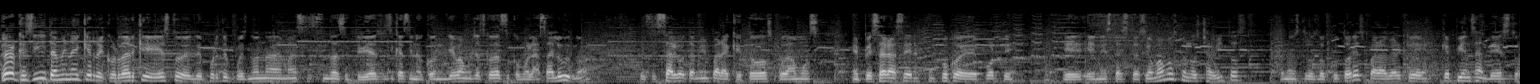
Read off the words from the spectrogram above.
Claro que sí, también hay que recordar que esto del deporte, pues no nada más es unas actividades físicas, sino conlleva muchas cosas como la salud, ¿no? Pues es algo también para que todos podamos empezar a hacer un poco de deporte eh, en esta situación. Vamos con los chavitos, con nuestros locutores, para ver qué, qué piensan de esto.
